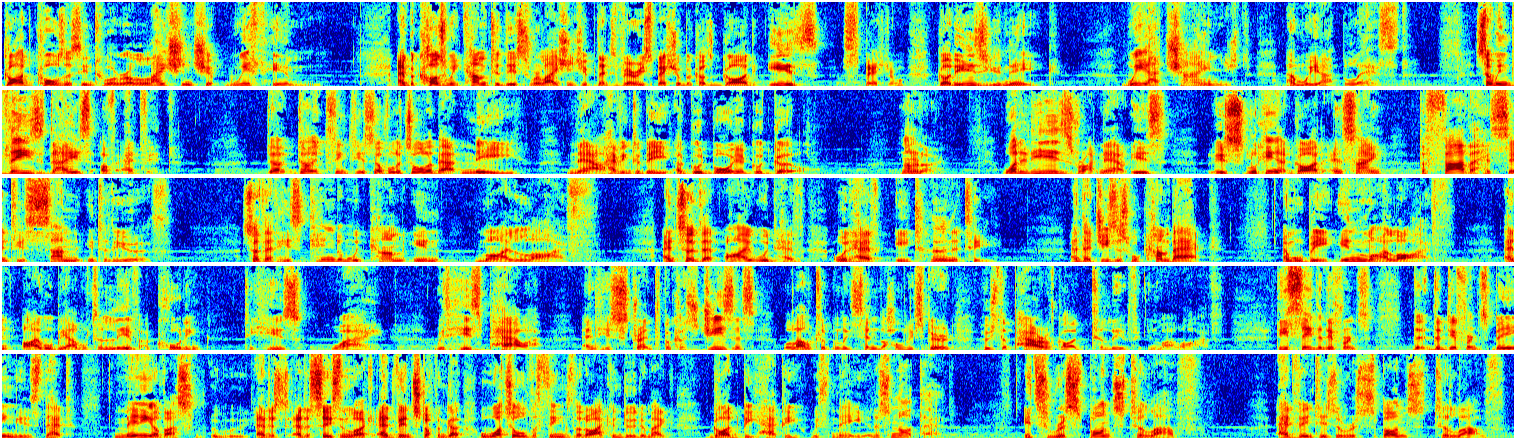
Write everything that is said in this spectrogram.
God calls us into a relationship with Him. And because we come to this relationship that's very special, because God is special, God is unique, we are changed and we are blessed. So, in these days of Advent, don't, don't think to yourself, well, it's all about me now having to be a good boy, a good girl. No, no, no. What it is right now is, is looking at God and saying, the Father has sent His Son into the earth so that His kingdom would come in my life and so that I would have, would have eternity and that Jesus will come back and will be in my life and I will be able to live according to His way with His power and His strength because Jesus will ultimately send the Holy Spirit, who's the power of God, to live in my life. Do you see the difference? The, the difference being is that many of us uh, at a, at a season like Advent stop and go, Well, what's all the things that I can do to make God be happy with me? And it's not that, it's response to love. Advent is a response to love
